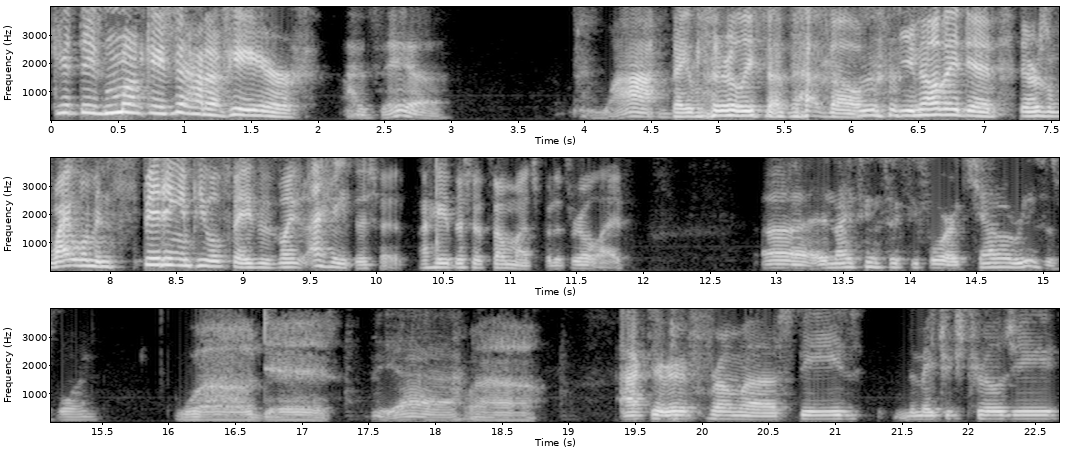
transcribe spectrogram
Get these monkeys out of here. Isaiah, wow. They literally said that though. you know they did. There was a white woman spitting in people's faces. Like, I hate this shit. I hate this shit so much, but it's real life. Uh, in 1964, Keanu Reeves was born. Whoa, dude. Yeah, Wow. actor from uh, Speed, the Matrix trilogy,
